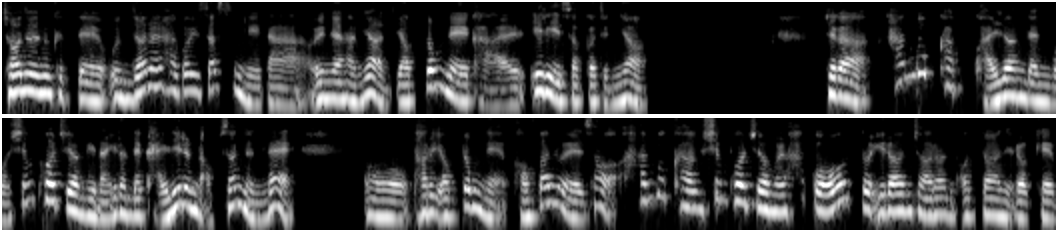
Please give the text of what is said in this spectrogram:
저는 그때 운전을 하고 있었습니다. 왜냐하면 옆 동네에 갈 일이 있었거든요. 제가 한국학 관련된 뭐 심포지엄이나 이런 데 갈 일은 없었는데 어, 바로 옆 동네 버팔로에서 한국학 심포지엄을 하고 또 이런저런 어떤 이렇게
